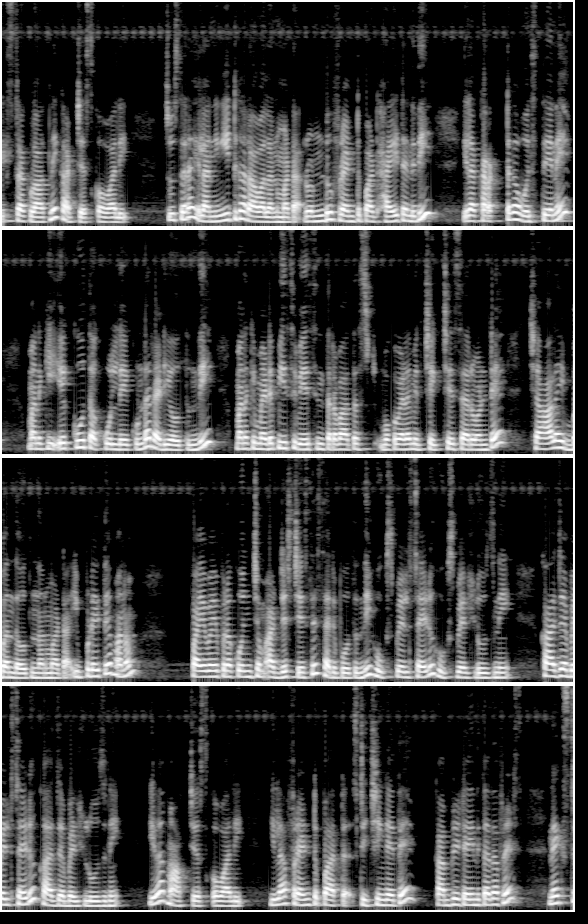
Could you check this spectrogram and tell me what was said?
ఎక్స్ట్రా క్లాత్ని కట్ చేసుకోవాలి. చూసారా? ఇలా నీట్గా రావాలన్నమాట. రెండు ఫ్రంట్ పార్ట్ హైట్ అనేది ఇలా కరెక్ట్గా వస్తేనే మనకి ఎక్కువ తక్కువ లేకుండా రెడీ అవుతుంది. మనకి మెడపీసి వేసిన తర్వాత ఒకవేళ మీరు చెక్ చేశారు అంటే చాలా ఇబ్బంది అవుతుందన్నమాట. ఇప్పుడైతే మనం పై వైపున కొంచెం అడ్జస్ట్ చేస్తే సరిపోతుంది. Hooks belt side hooks belt లూజ్ని కాజా బెల్ట్ సైడ్ కాజా బెల్ట్ లూజ్ని ఇలా మార్క్ చేసుకోవాలి. ఇలా ఫ్రంట్ పార్ట్ స్టిచ్చింగ్ అయితే కంప్లీట్ అయింది కదా ఫ్రెండ్స్. నెక్స్ట్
